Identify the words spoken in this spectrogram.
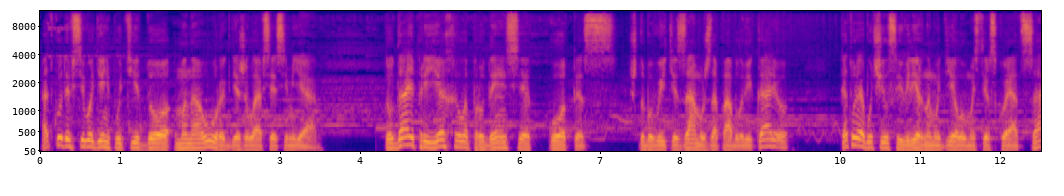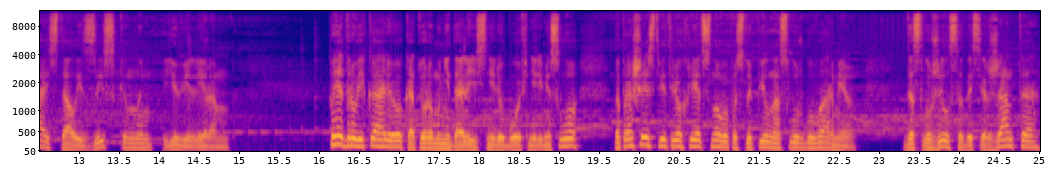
откуда всего день пути до Манаура, где жила вся семья. Туда и приехала Пруденсия Котес, чтобы выйти замуж за Пабло Викарио, который обучился ювелирному делу в мастерской отца и стал изысканным ювелиром. Педро Викарио, которому не дались ни любовь, ни ремесло, по прошествии трех лет снова поступил на службу в армию. Дослужился до сержанта,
